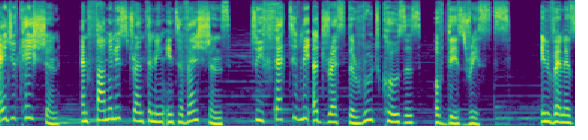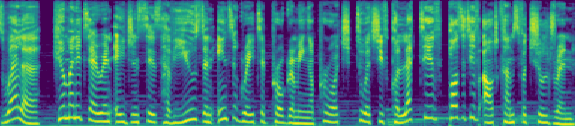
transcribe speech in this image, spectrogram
education, and family strengthening interventions to effectively address the root causes of these risks. In Venezuela, humanitarian agencies have used an integrated programming approach to achieve collective, positive outcomes for children.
